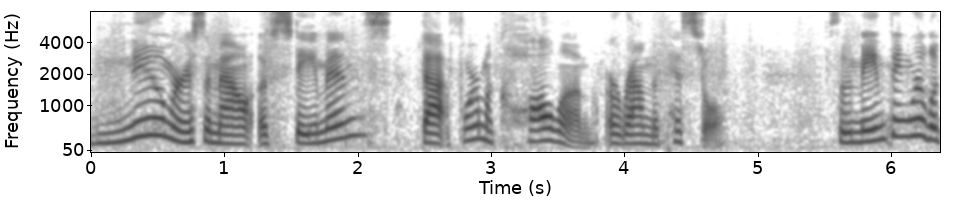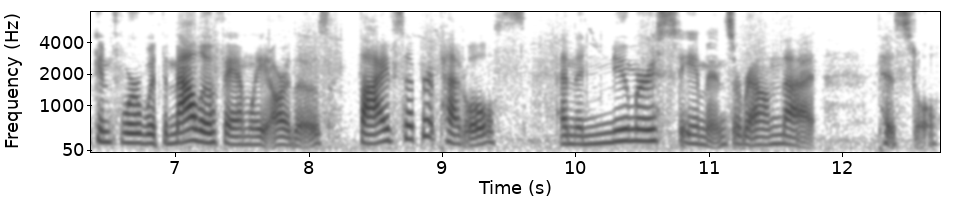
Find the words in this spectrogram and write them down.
numerous amount of stamens that form a column around the pistil. So the main thing we're looking for with the mallow family are those five separate petals and the numerous stamens around that pistil.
